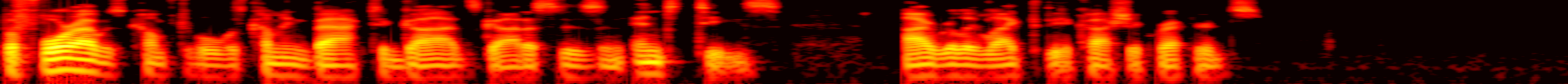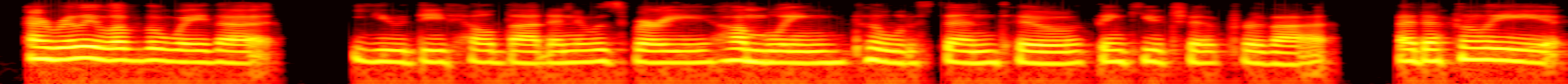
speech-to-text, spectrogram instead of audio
Before I was comfortable with coming back to gods, goddesses, and entities, I really liked the Akashic records. I really love the way that you detailed that, and it was very humbling to listen to. Thank you, Chip, for that. I definitely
